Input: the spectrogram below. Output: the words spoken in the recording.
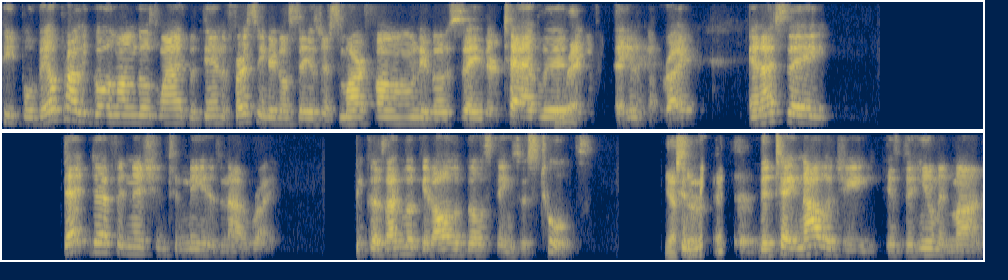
people, they'll probably go along those lines, but then the first thing they're going to say is their smartphone, they're going to say their tablet, the internet, right? And I say that definition to me is not right because I look at all of those things as tools. Yes, to sir. Me, the technology is the human mind.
